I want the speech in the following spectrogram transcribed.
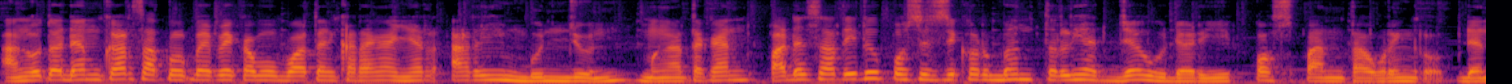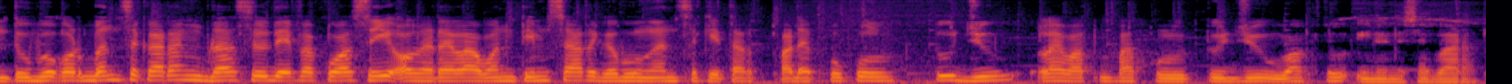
Anggota Damkar Satpol PP Kabupaten Karanganyar, Ari Bunjun, mengatakan pada saat itu posisi korban terlihat jauh dari pos pantau Ring dan tubuh korban sekarang berhasil dievakuasi oleh relawan tim SAR gabungan sekitar pada pukul 7 lewat 47 waktu Indonesia Barat.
